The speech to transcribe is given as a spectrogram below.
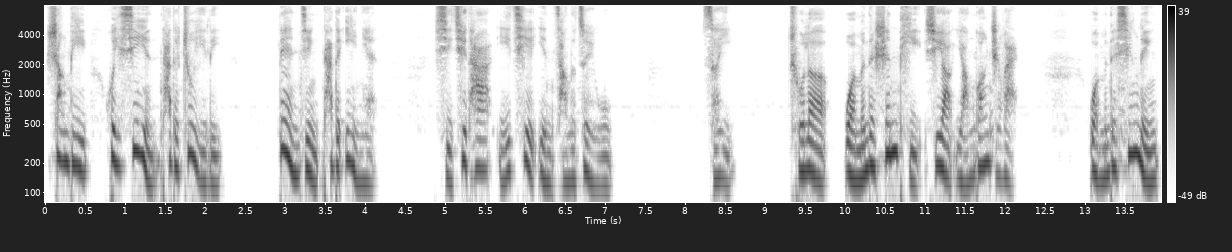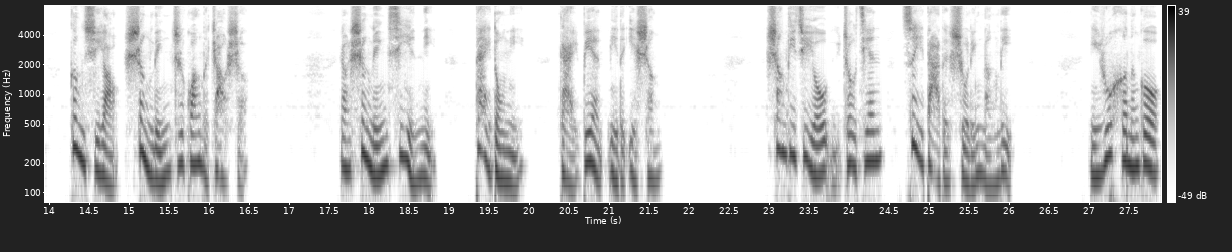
上帝会吸引他的注意力，炼净他的意念，洗去他一切隐藏的罪恶。所以，除了我们的身体需要阳光之外，我们的心灵更需要圣灵之光的照射，让圣灵吸引你，带动你。改变你的一生。上帝具有宇宙间最大的属灵能力，你如何能够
